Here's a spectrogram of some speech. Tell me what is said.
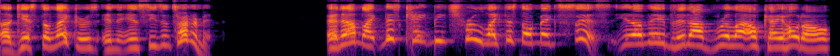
against the Lakers in the in-season tournament. And then I'm like, this can't be true. Like, this don't make sense. You know what I mean? But then I realized, okay, hold on.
